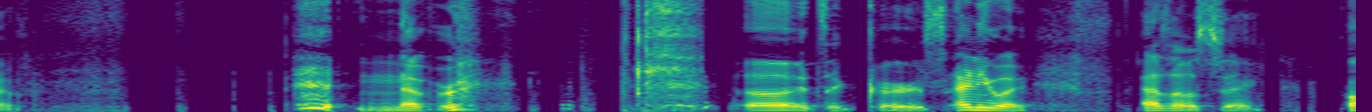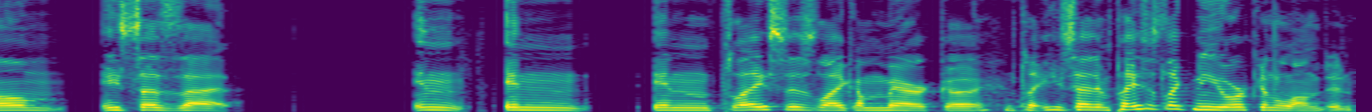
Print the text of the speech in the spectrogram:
ever. never. uh, it's a curse. Anyway, as I was saying, um, he says that in in in places like America, pla- he said in places like New York and London,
